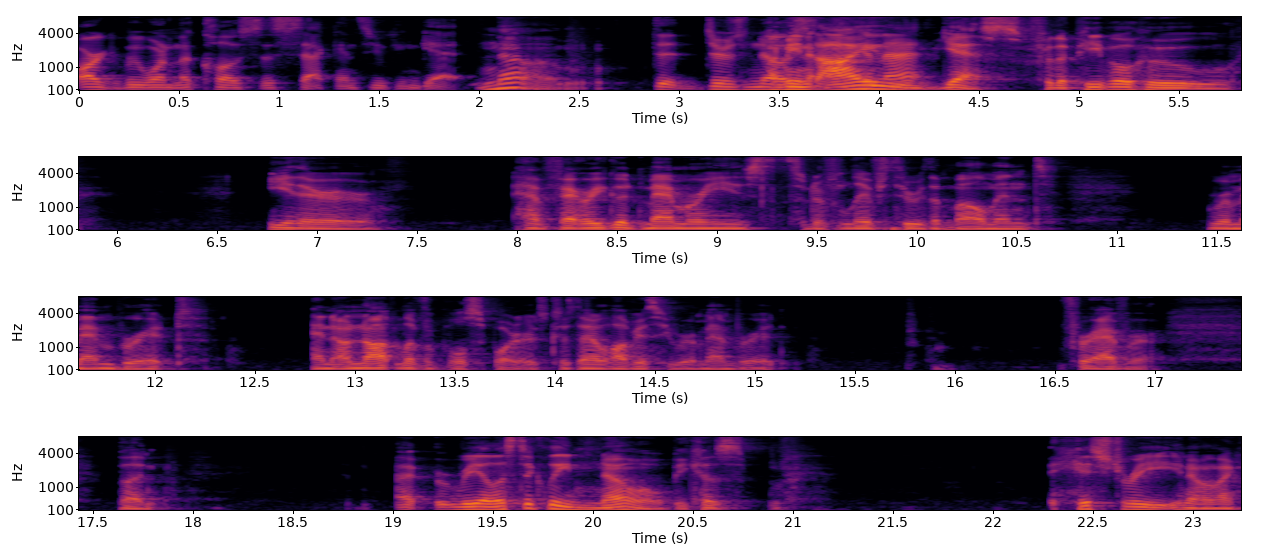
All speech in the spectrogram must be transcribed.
arguably one of the closest seconds you can get. no, There's no I mean, stock I in that. yes, for the people who either have very good memories, sort of lived through the moment, remember it, and are not Liverpool supporters because they'll obviously remember it forever. But uh, realistically, no, because history, you know, like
